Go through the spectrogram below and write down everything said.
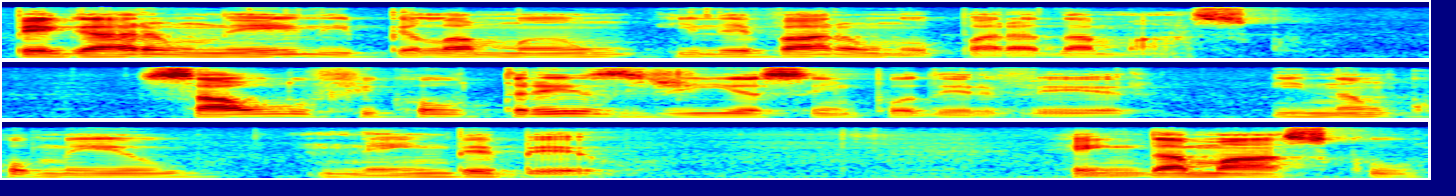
pegaram nele pela mão e levaram-no para Damasco. Saulo ficou três dias sem poder ver, e não comeu nem bebeu. Em Damasco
